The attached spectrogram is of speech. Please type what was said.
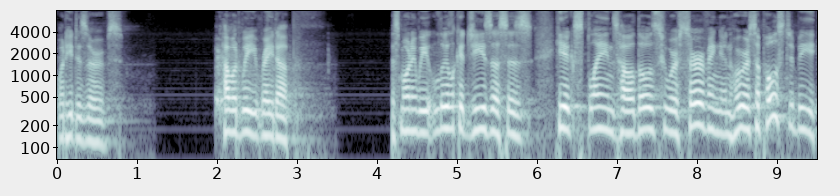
what he deserves? How would we rate up? This morning we look at Jesus as he explains how those who are serving and who are supposed to be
